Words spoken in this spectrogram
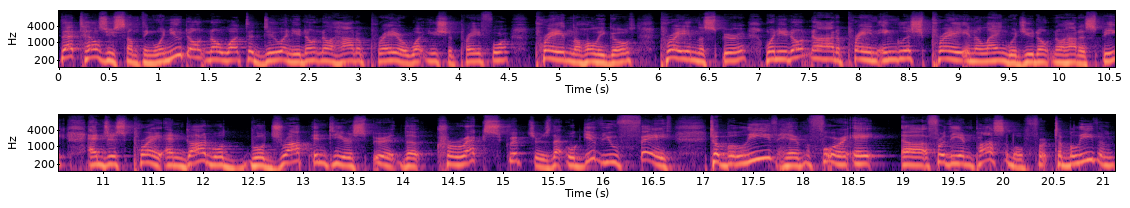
that tells you something. When you don't know what to do and you don't know how to pray or what you should pray for, pray in the Holy Ghost, pray in the Spirit. When you don't know how to pray in English, pray in a language you don't know how to speak and just pray. And God will, will drop into your spirit the correct scriptures that will give you faith to believe Him for a uh, for the impossible, for, to believe Him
